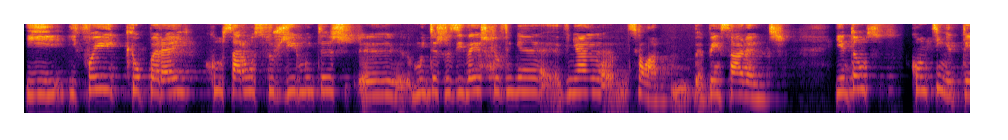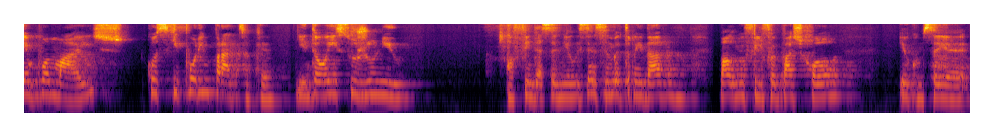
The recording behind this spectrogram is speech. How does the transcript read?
e, e foi que eu parei, começaram a surgir muitas, muitas das ideias que eu vinha, vinha, sei lá, a pensar antes. E então, como tinha tempo a mais, consegui pôr em prática. E então aí surgiu o NIU. Ao fim dessa minha licença de maternidade, mal o meu filho foi para a escola, eu comecei a,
